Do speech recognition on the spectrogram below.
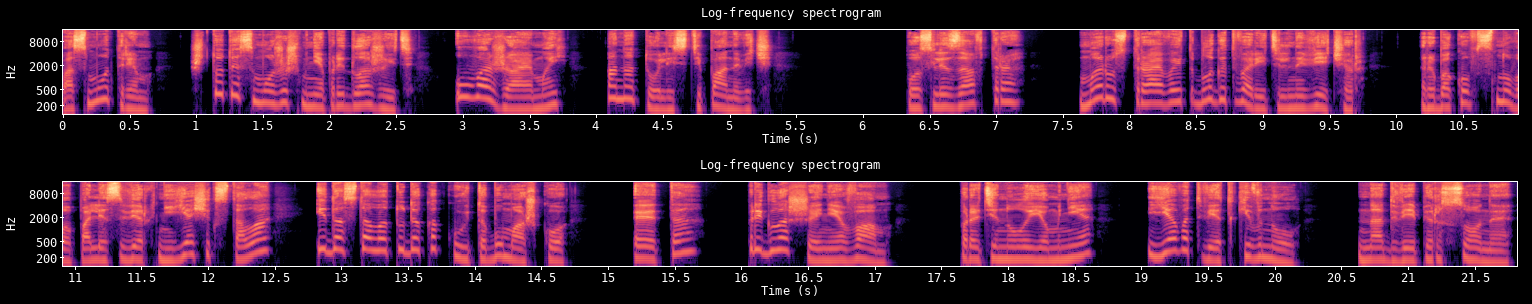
«Посмотрим, что ты сможешь мне предложить, уважаемый Анатолий Степанович?» Послезавтра мэр устраивает благотворительный вечер. Рыбаков снова полез в верхний ящик стола и достал оттуда какую-то бумажку. «Это приглашение вам». Протянул ее мне, я в ответ кивнул. На две персоны.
